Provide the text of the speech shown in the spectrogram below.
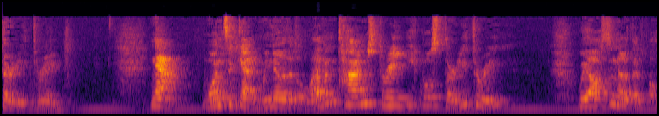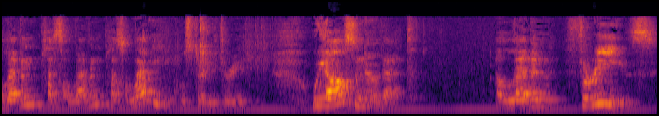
33. Now, once again, we know that 11 times 3 equals 33. We also know that 11 plus 11 plus 11 equals 33. We also know that 11 threes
